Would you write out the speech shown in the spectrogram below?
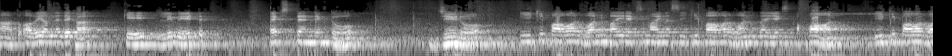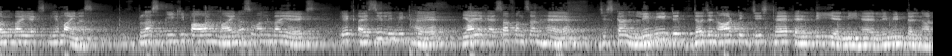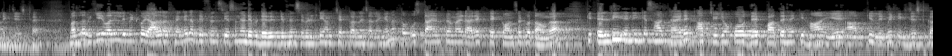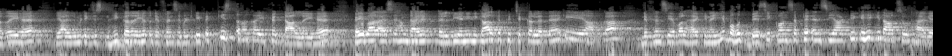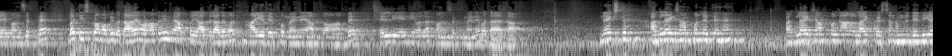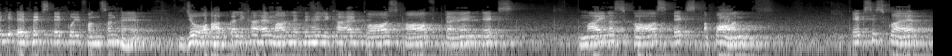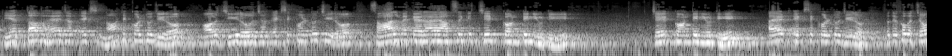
हाँ तो अभी हमने देखा कि limit extending to zero E की power one by X minus E की power one by X upon E की पावर वन बाई एक्स ये माइनस प्लस ई की power minus one by X एक ऐसी लिमिट है, या एक ऐसा फ़ंक्शन है जिसका लिमिट डज नॉट एग्जिस्ट है एल डी एन ई है। लिमिट डज नॉट एग्जिस्ट है। मतलब ये वाली लिमिट को याद रखेंगे, जब डिफ्रेंसिएशन या डिफ्रेंसिबिलिटी हम चेक करने चलेंगे ना तो उस टाइम पे मैं डायरेक्ट एक कॉन्सेप्ट बताऊँगा कि एल डी एन ई के साथ डायरेक्ट आप चीज़ों को देख पाते हैं कि हाँ ये आपकी लिमिट एग्जिस्ट कर रही है या लिमिट एग्जिस्ट नहीं कर रही है तो डिफ्रेंसिबिलिटी पे किस तरह का इफ़ेक्ट डाल रही है। कई बार ऐसे हम direct L D N E निकाल के फिर चेक कर लेते हैं कि ये आपका डिफ्रेंशिएबल है कि नहीं। ये बहुत बेसिक कॉन्सेप्ट है एनसीईआरटी के ही किताब से उठाया गया कॉन्सेप्ट है। बट इसको हम अभी बता रहे हैं, वहाँ पे भी मैं आपको याद दिला दूँगा कि हाँ ये देखो, मैंने आपका वहाँ पे एल डी एन ई वाला कॉन्सेप्ट मैंने बताया था। नेक्स्ट अगला एग्ज़ाम्पल लेते हैं। अगला एग्ज़ाम्पल लाइक क्वेश्चन हमने दे दिया कि एफ़ एक कोई फ़ंक्शन है जो आपका लिखा है, मान लेते हैं, लिखा है cos of tan X minus cos X upon X square ये तब है जब x not equal to zero और ज़ीरो जब x इक्वल टू ज़ीरो सवाल में कह रहा है आपसे कि check continuity check continuity at x equal to zero तो देखो बच्चों,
